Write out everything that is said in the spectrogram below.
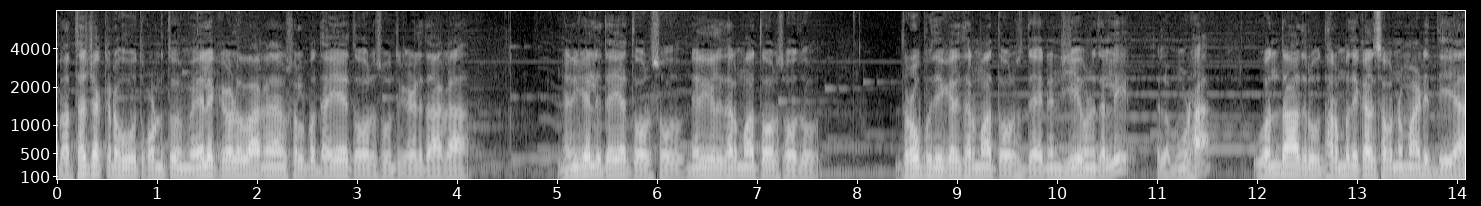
ರಥಚಕ್ರ ಹೂತ್ಕೊಂಡು ಮೇಲೆ ಕೇಳುವಾಗ ನಾನು ಸ್ವಲ್ಪ ದಯೆ ತೋರಿಸು ಅಂತ ಕೇಳಿದಾಗ, ನಿನಗೆಲ್ಲಿ ದಯೆ ತೋರಿಸೋದು ನಿನಗೆಲ್ಲಿ ಧರ್ಮ ತೋರಿಸೋದು? ದ್ರೌಪದಿಗೆಲ್ಲಿ ಧರ್ಮ ತೋರಿಸಿದೆ ನಿನ್ನ ಜೀವನದಲ್ಲಿ? ಎಲ್ಲ ಮೂಢ, ಒಂದಾದರೂ ಧರ್ಮದ ಕೆಲಸವನ್ನು ಮಾಡಿದ್ದೀಯಾ?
